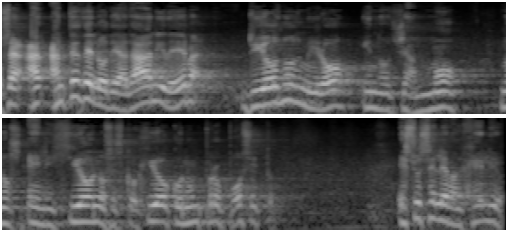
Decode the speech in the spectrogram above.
O sea, antes de lo de Adán y de Eva, Dios nos miró y nos llamó, nos eligió, nos escogió con un propósito. Eso es el Evangelio.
